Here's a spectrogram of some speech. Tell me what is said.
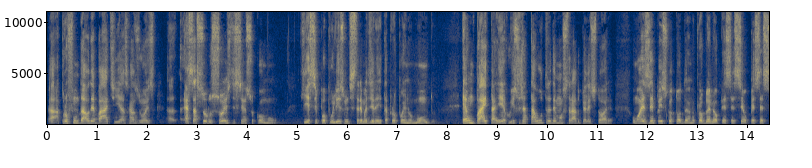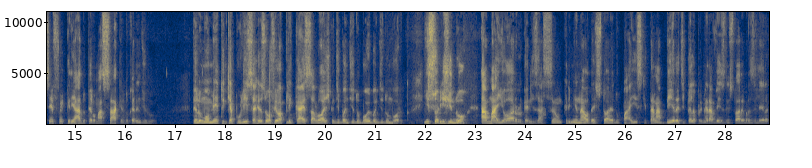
aprofundar o debate e as razões. Essas soluções de senso comum que esse populismo de extrema-direita propõe no mundo, é um baita erro, isso já está ultra demonstrado pela história. O maior exemplo é isso que eu estou dando. O problema é o PCC. O PCC foi criado pelo massacre do Carandiru. Pelo momento em que a polícia resolveu aplicar essa lógica de bandido bom e bandido morto. Isso originou a maior organização criminal da história do país, que está na beira de, pela primeira vez na história brasileira,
